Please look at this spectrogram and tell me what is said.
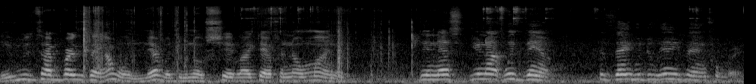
If the type of person saying, I would never do no shit like that for no money, then that's you're not with them. Because they would do anything for it.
